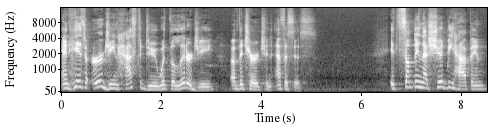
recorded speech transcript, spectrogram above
And his urging has to do with the liturgy of the church in Ephesus. It's something that should be happen,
